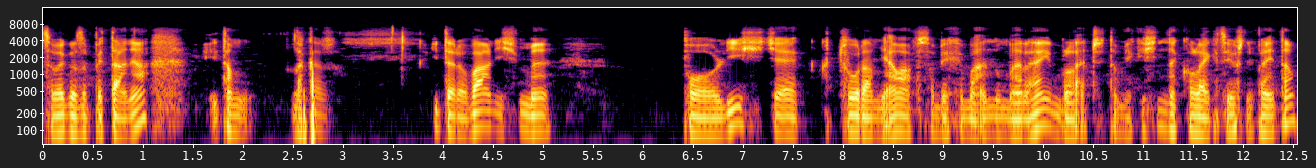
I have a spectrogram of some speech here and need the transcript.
całego zapytania i tam dla iterowaliśmy po liście która miała w sobie chyba enumerable, czy tam jakieś inne kolekcje, już nie pamiętam,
